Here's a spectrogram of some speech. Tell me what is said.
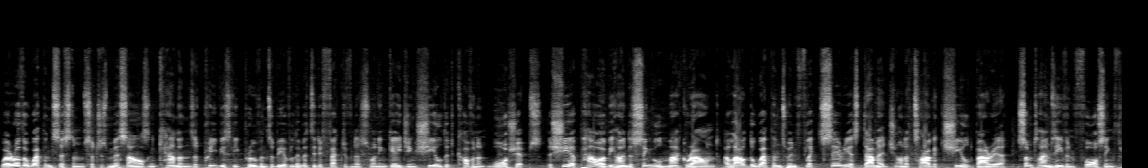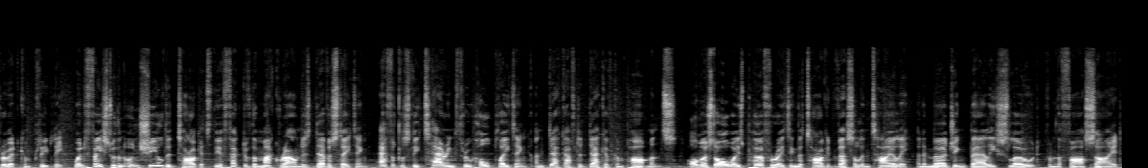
Where other weapon systems such as missiles and cannons had previously proven to be of limited effectiveness when engaging shielded Covenant warships, the sheer power behind a single MAC round allowed the weapon to inflict serious damage on a target's shield barrier, sometimes even forcing through it completely. When faced with an unshielded target, the effect of the MAC round is devastating, effortlessly tearing through hull plating and deck after deck of compartments, almost always perforating the target vessel entirely and emerging barely slowed from the far side.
